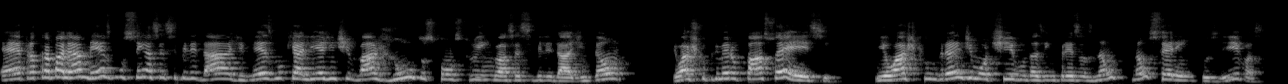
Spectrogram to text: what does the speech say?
é para trabalhar mesmo sem acessibilidade, mesmo que ali a gente vá juntos construindo a acessibilidade. Então, eu acho que o primeiro passo é esse. E eu acho que um grande motivo das empresas não, não serem inclusivas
